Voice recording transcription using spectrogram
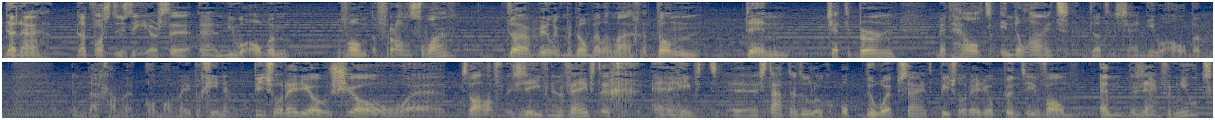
daarna, dat was dus de eerste uh, nieuwe album van François. Daar wil ik me dan wel aan wagen. Dan Dan Chatburn met Held in the Light. Dat is zijn nieuwe album. En daar gaan we allemaal mee beginnen. Peaceful Radio Show uh, 1257 uh, heeft, uh, staat natuurlijk op de website peacefulradio.info. En we zijn vernieuwd.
